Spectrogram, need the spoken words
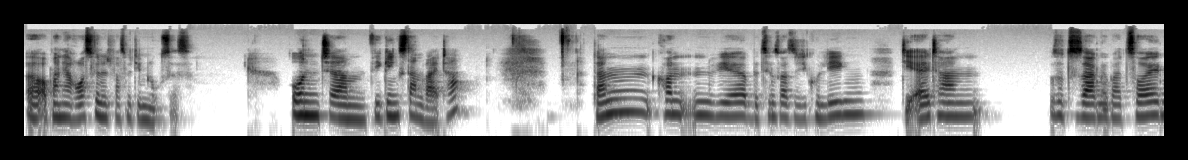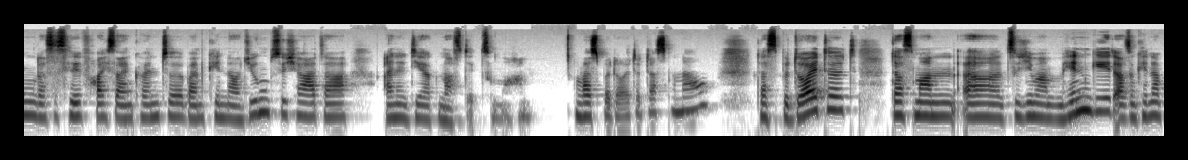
äh, ob man herausfindet, was mit ihm los ist. Und ähm, wie ging es dann weiter? Dann konnten wir, beziehungsweise die Kollegen, die Eltern sozusagen überzeugen, dass es hilfreich sein könnte, beim Kinder- und Jugendpsychiater eine Diagnostik zu machen. Was bedeutet das genau? Das bedeutet, dass man äh, zu jemandem hingeht. Also ein Kinder-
